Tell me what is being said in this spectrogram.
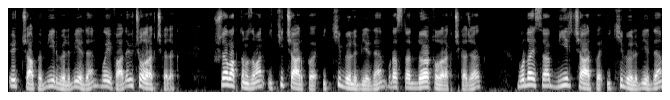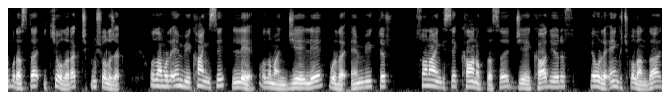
3 çarpı 1 bölü 1'den bu ifade 3 olarak çıkacak. Şuraya baktığımız zaman 2 çarpı 2 bölü 1'den burası da 4 olarak çıkacak. Buradaysa 1 çarpı 2 bölü 1'den burası da 2 olarak çıkmış olacak. O zaman burada en büyük hangisi? L. O zaman CL burada en büyüktür. Son hangisi? K noktası CK diyoruz. Ve burada en küçük olan da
